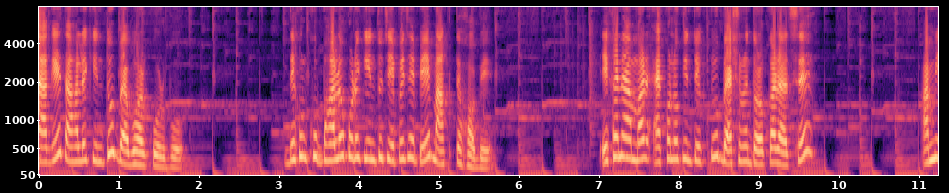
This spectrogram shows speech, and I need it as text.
লাগে তাহলে কিন্তু ব্যবহার করব। দেখুন খুব ভালো করে কিন্তু চেপে চেপে মাখতে হবে। এখানে আমার এখনও কিন্তু একটু বেসনের দরকার আছে। আমি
